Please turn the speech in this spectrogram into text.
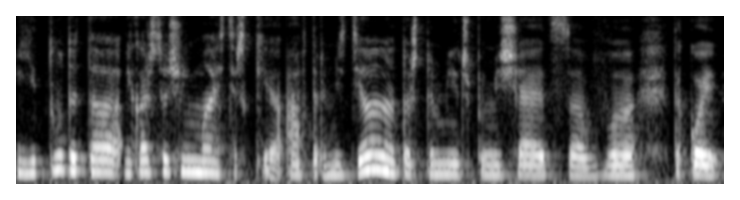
И тут это, мне кажется, очень мастерски авторами сделано, то, что Мидж помещается в такой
